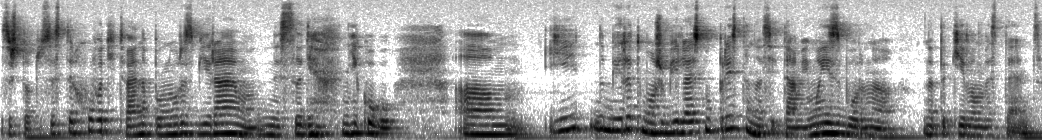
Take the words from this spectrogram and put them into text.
Защото се страхуват и това е напълно разбираемо. Не съдя никого. А, и намират, може би, лесно пристана си. Там има избор на, на такива местенца.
